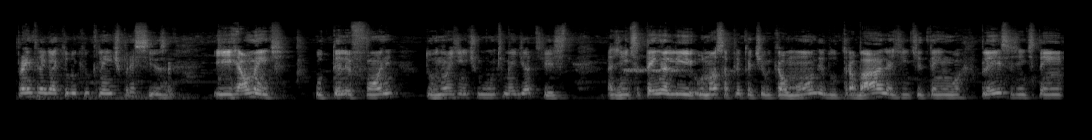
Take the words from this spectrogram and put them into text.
para entregar aquilo que o cliente precisa. E realmente, o telefone tornou a gente muito imediatista. A gente tem ali o nosso aplicativo que é o Monde do trabalho, a gente tem o Workplace, a gente tem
